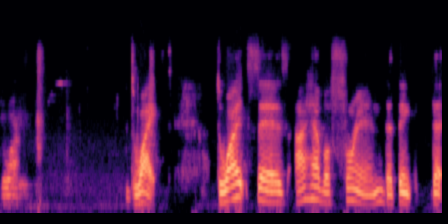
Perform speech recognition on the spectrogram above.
Dwight. Dwight Dwight says, I have a friend that think that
